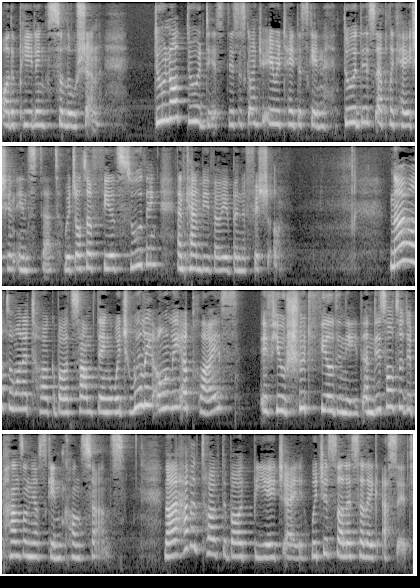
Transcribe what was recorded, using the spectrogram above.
or the peeling solution. Do not do this. This is going to irritate the skin. Do this application instead, which also feels soothing and can be very beneficial. Now I also want to talk about something which really only applies if you should feel the need, and this also depends on your skin concerns. Now I haven't talked about BHA, which is salicylic acid,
